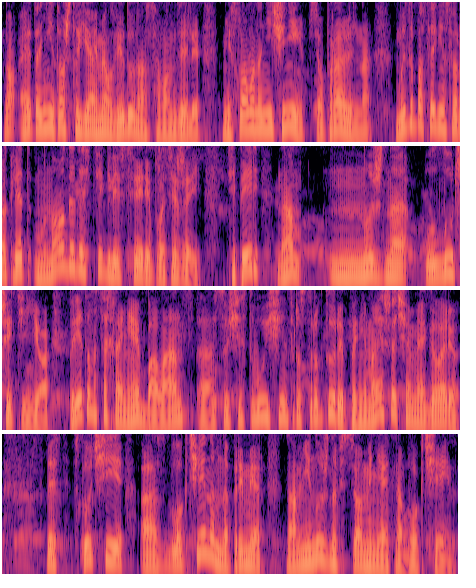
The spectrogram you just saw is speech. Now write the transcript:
Но это не то, что я имел в виду на самом деле. Не сломано, не чини, все правильно. Мы за последние 40 лет много достигли в сфере платежей. Теперь нам нужно улучшить ее, при этом сохраняя баланс а, существующей инфраструктуры. Понимаешь, о чем я говорю? То есть в случае а, с блокчейном, например, нам не нужно все менять на блокчейн.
